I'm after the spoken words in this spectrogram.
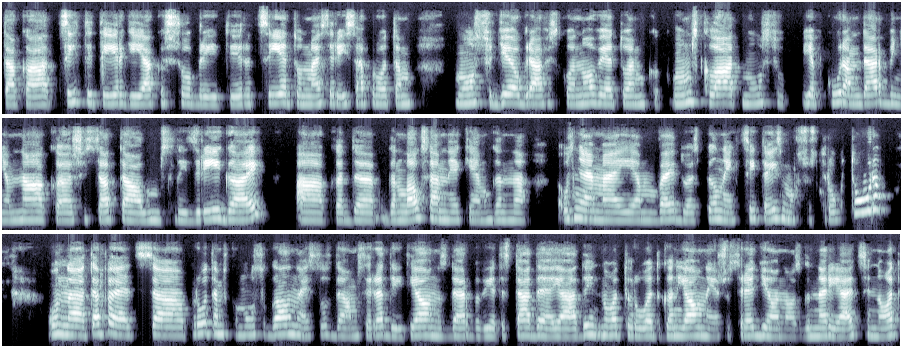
Tā kā citi tirgi, ja, kas šobrīd ir cieti, un mēs arī saprotam mūsu geogrāfisko novietojumu, ka mums klāt mūsu jebkuram darbiņam nāk šis attālums līdz Rīgai, kad gan lauksaimniekiem, gan uzņēmējiem veidojas pilnīgi cita izmaksu struktūra. Un, tāpēc, protams, mūsu galvenais uzdevums ir radīt jaunas darba vietas, tādējādi noturot gan jauniešus reģionos, gan arī aicinot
